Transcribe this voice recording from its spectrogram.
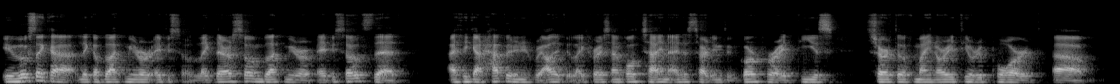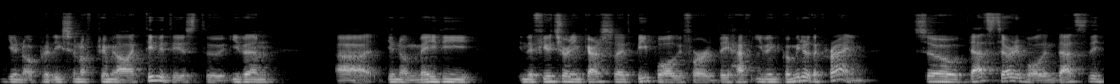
it looks like a like a Black Mirror episode. Like there are some Black Mirror episodes that I think are happening in reality. Like for example, China is starting to incorporate these sort of minority report, uh, you know, prediction of criminal activities to even, uh, you know, maybe in the future incarcerate people before they have even committed a crime. So that's terrible, and that's the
